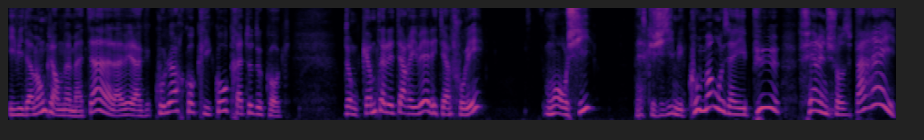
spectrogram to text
Évidemment que le lendemain matin, elle avait la couleur coquelicot, crête de coq. Donc quand elle est arrivée, elle était affolée. Moi aussi. Parce que j'ai dit, mais comment vous avez pu faire une chose pareille?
